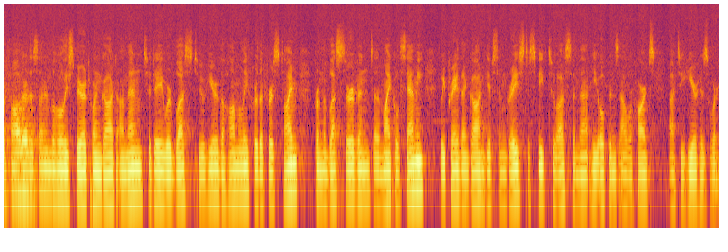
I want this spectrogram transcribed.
the Father, the Son, and the Holy Spirit, one God. Amen. Today we're blessed to hear the homily for the first time from the blessed servant uh, Michael Samy. We pray that God gives him grace to speak to us and that he opens our hearts uh, to hear his word.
